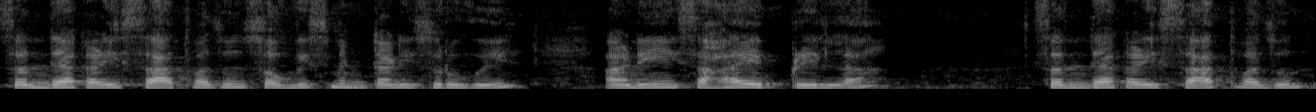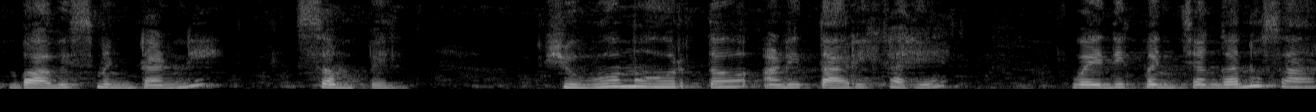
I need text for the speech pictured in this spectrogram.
संध्याकाळी सात वाजून सव्वीस मिनिटांनी सुरू होईल आणि सहा एप्रिलला संध्याकाळी सात वाजून बावीस मिनिटांनी संपेल. शुभ मुहूर्त आणि तारीख आहे वैदिक पंचांगानुसार.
